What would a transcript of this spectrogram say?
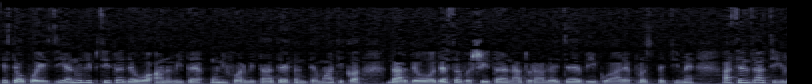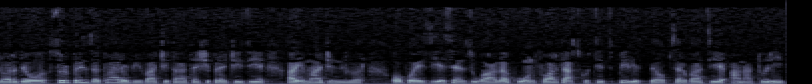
Este o poezie nu lipsită de o anumită uniformitate în tematică, dar de o desăvârșită naturalețe, vigoare, prospețime a senzațiilor, de o surprinzătoare vivacitate și precizie a imaginilor, o poezie senzuală cu un foarte ascuțit spirit de observație a naturii,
